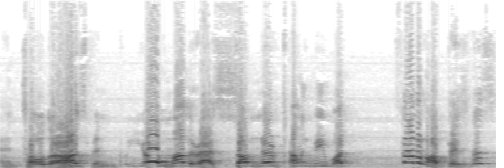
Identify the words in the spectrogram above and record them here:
and told her husband, Your mother has some nerve telling me what? It's none of our business.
